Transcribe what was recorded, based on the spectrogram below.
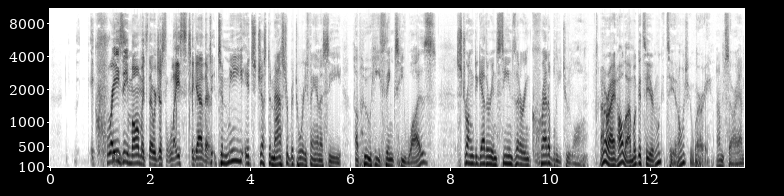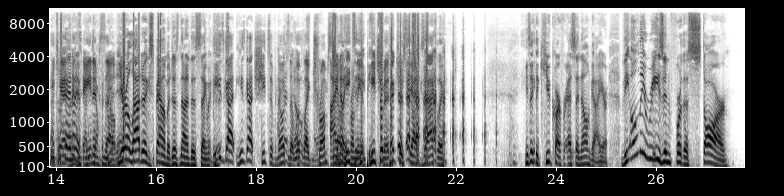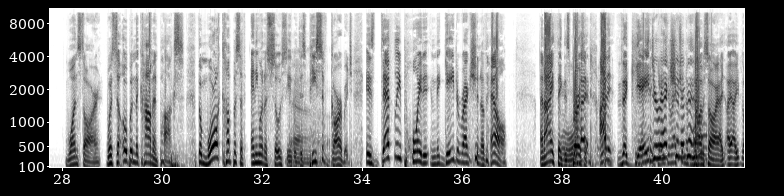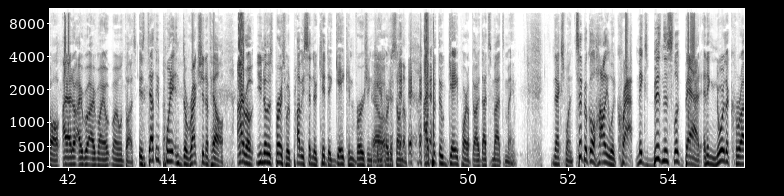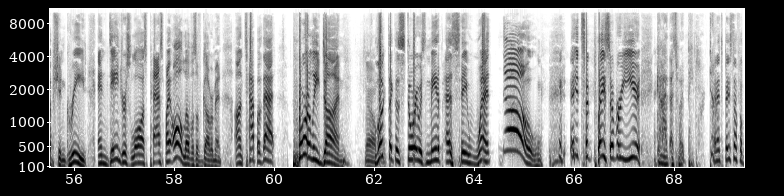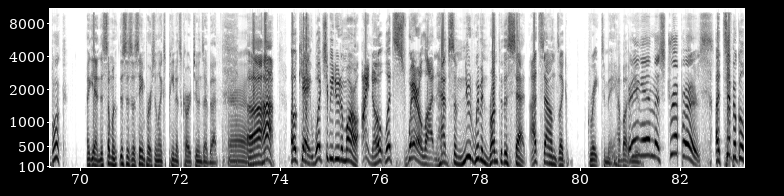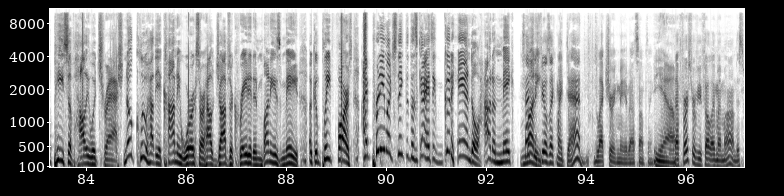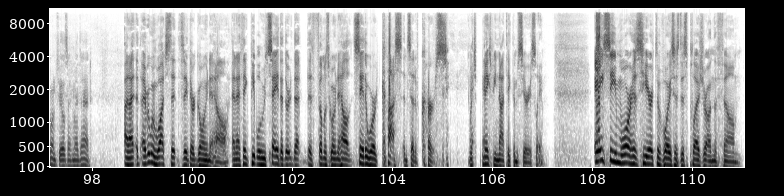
crazy moments that were just laced together. to, to me, it's just a masturbatory fantasy of who he thinks he was, strung together in scenes that are incredibly too long. All right, hold on. We'll get to you. We'll get to you. Don't want you worry. I'm sorry. I'm He can't okay, no, contain I'm himself. right. You're allowed to expound, but just not in this segment. He's got he's got sheets of notes got that look like man. Trump's I know he, from the he, he took impeachment. pictures. Yeah, exactly. He's like the cue card for SNL guy here. The only reason for the star, one star, was to open the comment box. The moral compass of anyone associated with this piece of garbage is definitely pointed in the gay direction of hell. And I think this What? person, I the gay direction, direction of hell. no, I'm sorry. I I I, well, I, I, I, I my own, my own thoughts. Is definitely pointed in direction of hell. I wrote, you know, this person would probably send their kid to gay conversion camp or okay. disown them. I put the gay part up there. That's that's me. Next one. Typical Hollywood crap makes business look bad and ignore the corruption, greed, and dangerous laws passed by all levels of government. On top of that, poorly done. Oh, Looked like the story was made up as they went. No, it took place over a year. God, that's why people are dumb. and it's based off a book. Again, this someone this is the same person who likes Peanuts cartoons, I bet. Uh huh. Okay, what should we do tomorrow? I know. Let's swear a lot and have some nude women run through the set. That sounds like great to me. How about Bring you? in the strippers. A typical piece of Hollywood trash. No clue how the economy works or how jobs are created and money is made. A complete farce. I pretty much think that this guy has a good handle how to make This money. feels like my dad lecturing me about something. Yeah. That first review felt like my mom. This one feels like my dad. and I, everyone watches it think they're going to hell. And I think people who say that they're, that the film is going to hell say the word cuss instead of curse, which makes me not take them seriously. AC Moore is here to voice his displeasure on the film.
